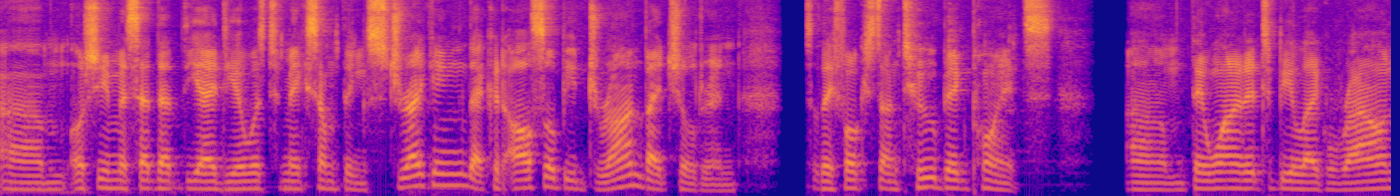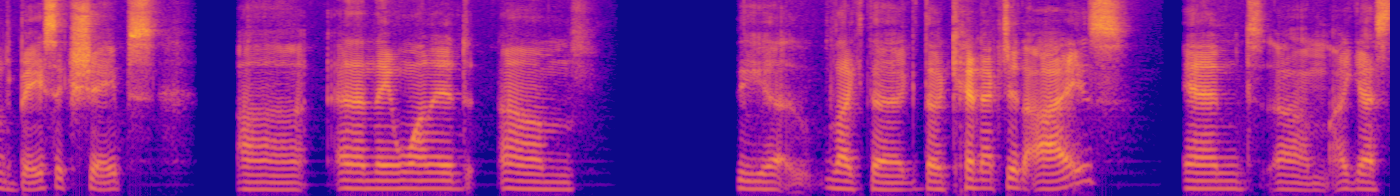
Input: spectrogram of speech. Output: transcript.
um, Oshima said that the idea was to make something striking that could also be drawn by children. So they focused on two big points. Um, they wanted it to be like round, basic shapes, uh, and then they wanted um, the uh, like the the connected eyes and um i guess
